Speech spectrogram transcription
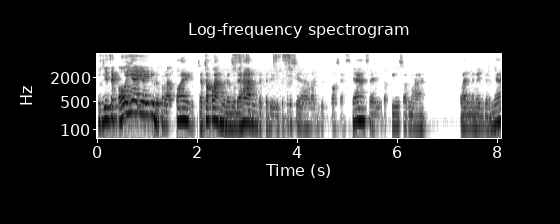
Terus dia cek oh iya iya ini udah pernah apply. Cocok lah mudah-mudahan kata dia gitu. Terus ya lanjut prosesnya saya interview sama line manajernya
